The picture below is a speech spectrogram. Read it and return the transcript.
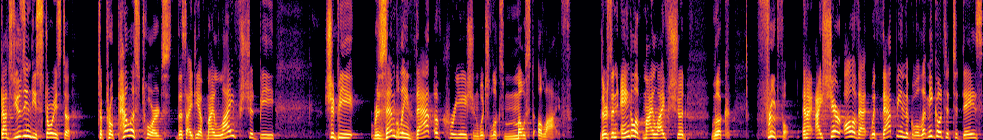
God's using these stories to, to propel us towards this idea of my life should be, should be resembling that of creation which looks most alive. There's an angle of my life should look fruitful. And I, I, share all of that with that being the goal. Let me go to today's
